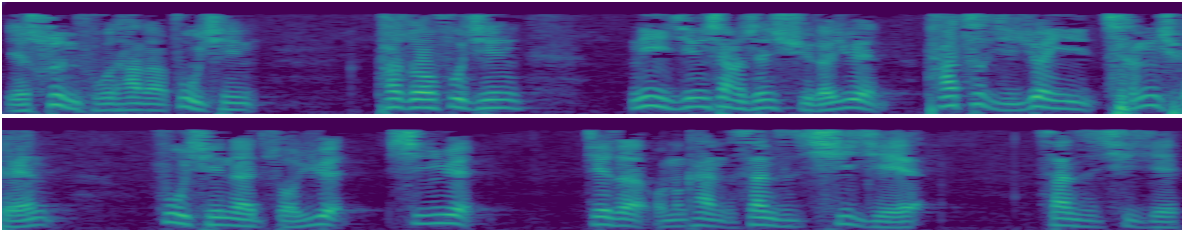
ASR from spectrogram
也顺服他的父亲。他说：“父亲，你已经向神许了愿，他自己愿意成全父亲的所愿心愿。”接着我们看三十七节，三十七节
